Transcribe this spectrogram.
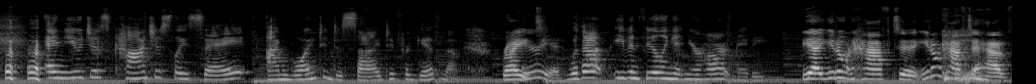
and you just consciously say, I'm going to decide to forgive them. right Period. Without even feeling it in your heart, maybe. Yeah, you don't have to you don't have to have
